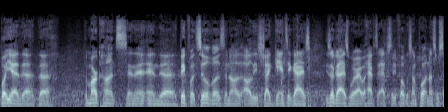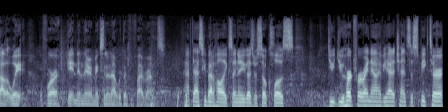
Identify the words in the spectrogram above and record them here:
But yeah, the the the Mark Hunts and and uh, Bigfoot Silvas and all, all these gigantic guys. These are guys where I would have to actually focus on putting on some solid weight before getting in there and mixing it up with them for five rounds. I have to ask you about Holly because I know you guys are so close. Do you, do you hurt for her right now? Have you had a chance to speak to her?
